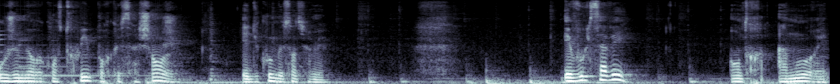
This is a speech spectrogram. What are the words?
ou je me reconstruis pour que ça change et du coup me sentir mieux. Et vous le savez, entre amour et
